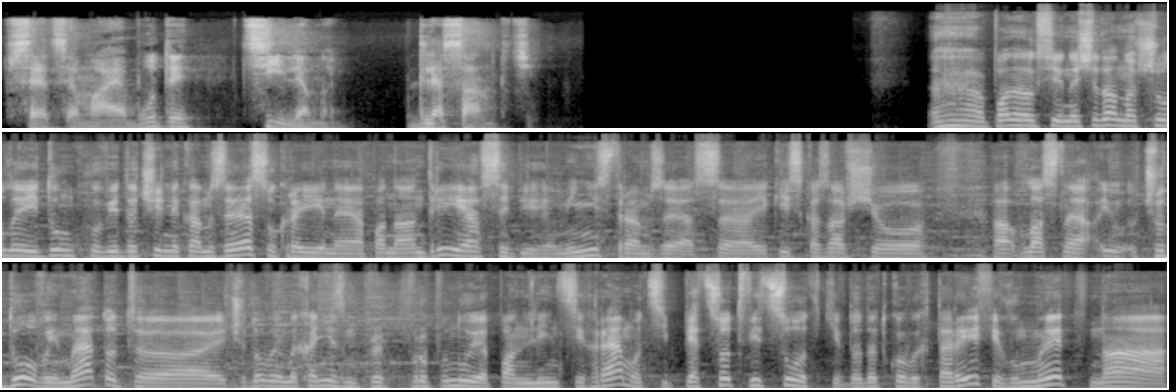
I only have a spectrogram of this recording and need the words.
все це має бути цілями для санкцій. Пане Олексію, нещодавно чули й думку від очільника МЗС України, пана Андрія Сибіги, міністра МЗС, е, який сказав, що е, власне чудовий метод, е, чудовий механізм пропонує пан Лінці Грем. Оці 500% додаткових тарифів мит на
